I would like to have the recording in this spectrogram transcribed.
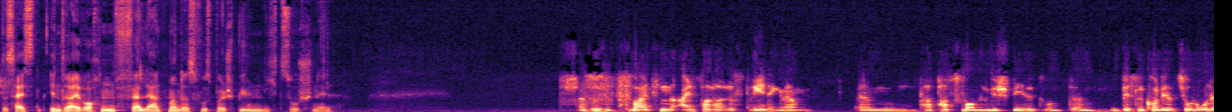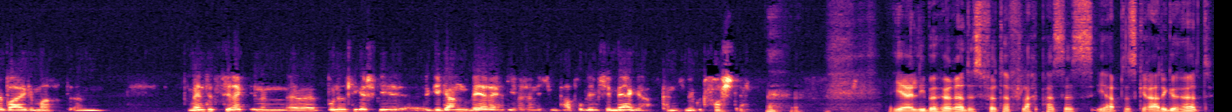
Das heißt, in drei Wochen verlernt man das Fußballspielen nicht so schnell. Also es war jetzt ein einfacheres Training. Wir haben ähm, ein paar Passformen gespielt und ähm, ein bisschen Koordination ohne Ball gemacht. Ähm, wenn es jetzt direkt in ein äh, Bundesligaspiel gegangen wäre, hätte ich wahrscheinlich ein paar Problemchen mehr gehabt, kann ich mir gut vorstellen. ja, liebe Hörer des Vierter Flachpasses, ihr habt es gerade gehört.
